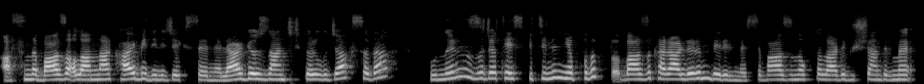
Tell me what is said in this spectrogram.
aslında bazı alanlar kaybedilecekse neler gözden çıkarılacaksa da bunların hızlıca tespitinin yapılıp bazı kararların verilmesi, bazı noktalarda güçlendirme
